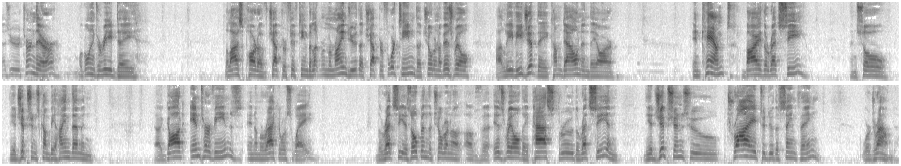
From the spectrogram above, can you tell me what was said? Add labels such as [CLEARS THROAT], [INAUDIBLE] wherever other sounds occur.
As you turn there, we're going to read a, the last part of chapter 15, but let me remind you that chapter 14, the children of Israel uh, leave Egypt. They come down and they are encamped by the Red Sea. And so the Egyptians come behind them, and uh, God intervenes in a miraculous way. The Red Sea is open. The children of, of uh, Israel they pass through the Red Sea, and the Egyptians who tried to do the same thing were drowned.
